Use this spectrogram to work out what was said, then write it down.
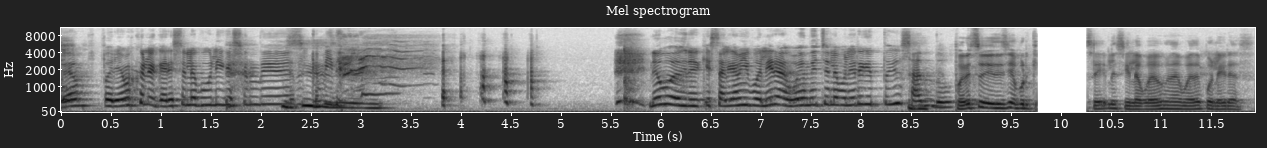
Weón, podríamos colocar eso en la publicación de, del Sí, capítulo. sí. No puedo creer que salga mi polera, weón. De hecho, la polera que estoy usando. Por eso yo decía, ¿por qué si la weá es una weá de poleras?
